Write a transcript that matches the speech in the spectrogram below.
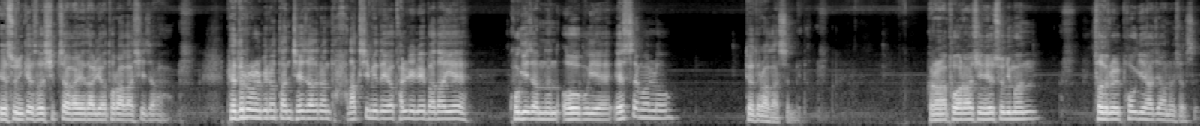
예수님께서 십자가에 달려 돌아가시자 베드로를 비롯한 제자들은 다 낙심이 되어 갈릴리 바다에 고기 잡는 어부의 애생활로 되돌아갔습니다. 그러나 부활하신 예수님은 저들을 포기하지 않으셨어요.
